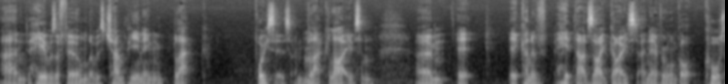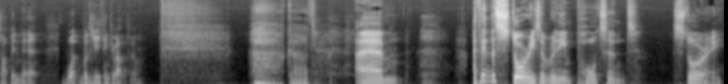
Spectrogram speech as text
and here was a film that was championing black voices and Mm. black lives, and um, it it kind of hit that zeitgeist, and everyone got caught up in it. What what did you think about the film? Oh god. Um I think the story is a really important story.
